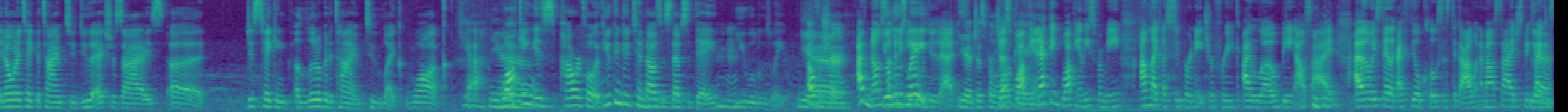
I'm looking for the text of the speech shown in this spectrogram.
they don't want to take the time to do the exercise. Uh, just taking a little bit of time to like walk. Yeah. Yeah. Walking is powerful. If you can do ten steps a day, Mhm. you will lose weight. Yeah. Oh, for sure. I've known so You'll many lose people weight. who do that. Yeah, just from Just walking. walking. And I think walking, at least for me, I'm like a super nature freak. I love being outside. I always say like I feel closest to God when I'm outside just because I can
